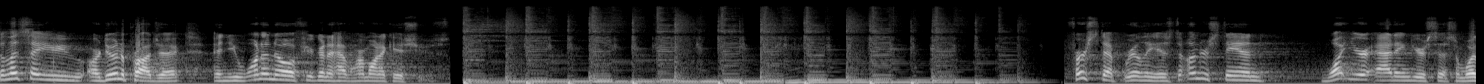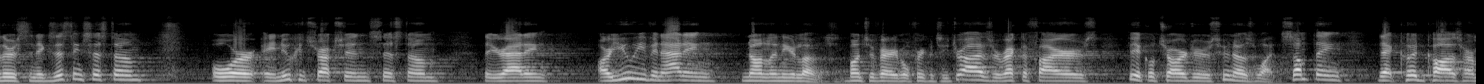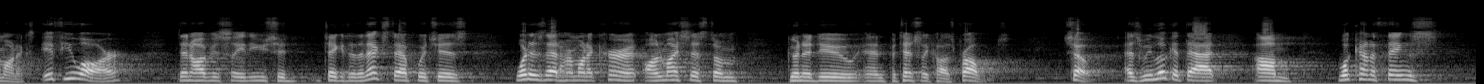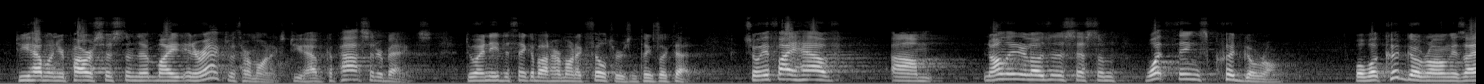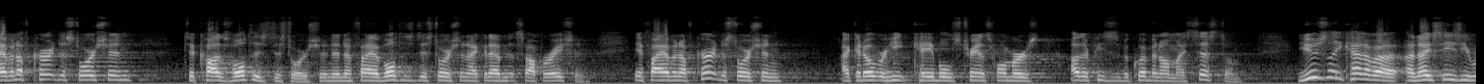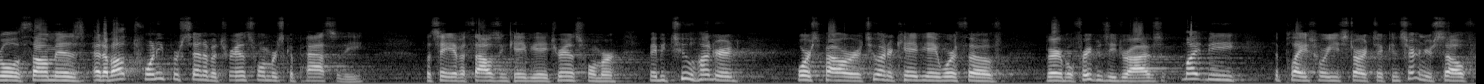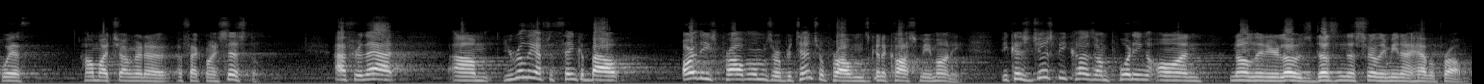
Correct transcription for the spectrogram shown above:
So let's say you are doing a project and you want to know if you're going to have harmonic issues. First step really is to understand what you're adding to your system, whether it's an existing system or a new construction system that you're adding. Are you even adding nonlinear loads? A bunch of variable frequency drives or rectifiers, vehicle chargers, who knows what. Something that could cause harmonics. If you are, then obviously you should take it to the next step, which is what is that harmonic current on my system going to do and potentially cause problems? So, as we look at that, um, what kind of things do you have on your power system that might interact with harmonics? Do you have capacitor banks? Do I need to think about harmonic filters and things like that? So if I have um, nonlinear loads in the system, what things could go wrong? Well, what could go wrong is I have enough current distortion to cause voltage distortion, and if I have voltage distortion, I could have misoperation. If I have enough current distortion, I could overheat cables, transformers, other pieces of equipment on my system. Usually, kind of a, a nice, easy rule of thumb is at about 20% of a transformer's capacity, let's say you have a 1000 kVA transformer, maybe 200 horsepower or 200 kVA worth of variable frequency drives might be the place where you start to concern yourself with how much I'm going to affect my system. After that, um, you really have to think about are these problems or potential problems going to cost me money? Because just because I'm putting on nonlinear loads doesn't necessarily mean I have a problem.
